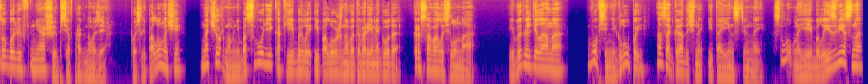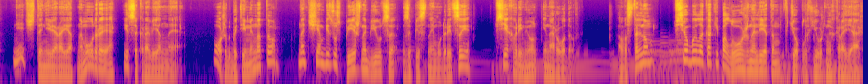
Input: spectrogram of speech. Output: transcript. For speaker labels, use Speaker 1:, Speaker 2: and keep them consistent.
Speaker 1: Соболев не ошибся в прогнозе. После полуночи на черном небосводе, как ей было и положено в это время года, красовалась луна. И выглядела она вовсе не глупой, а загадочной и таинственной, словно ей было известно нечто невероятно мудрое и сокровенное. Может быть, именно то, над чем безуспешно бьются записные мудрецы всех времен и народов. А в остальном все было, как и положено летом в теплых южных краях.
